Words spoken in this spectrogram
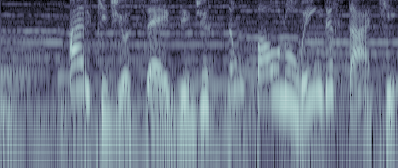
Arquidiocese de São Paulo em Destaque.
